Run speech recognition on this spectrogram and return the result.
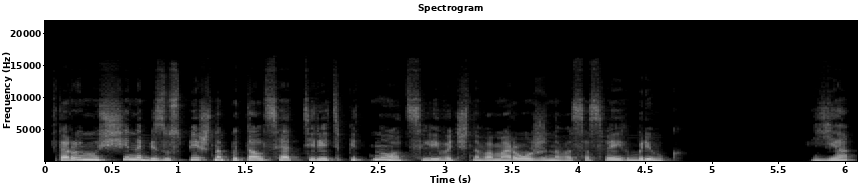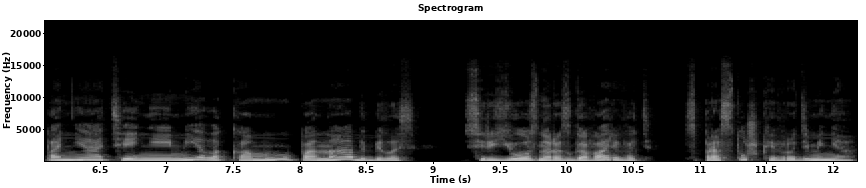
Второй мужчина безуспешно пытался оттереть пятно от сливочного мороженого со своих брюк. Я понятия не имела, кому понадобилось серьезно разговаривать с простушкой вроде меня.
